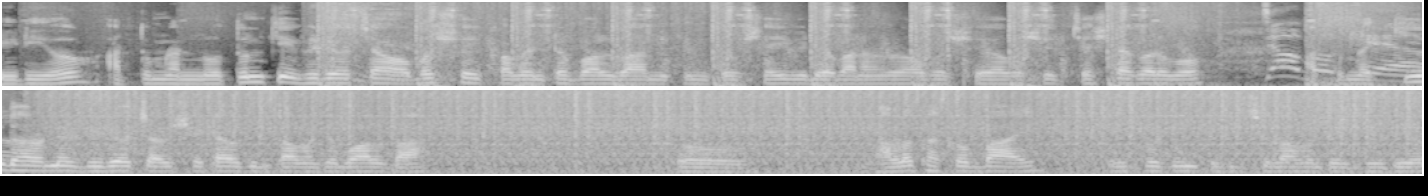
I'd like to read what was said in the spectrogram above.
ভিডিও আর তোমরা নতুন কি ভিডিও চাও অবশ্যই কমেন্টে বলবা। আমি কিন্তু সেই ভিডিও বানানোর অবশ্যই অবশ্যই চেষ্টা করব। আর তোমরা কি ধরনের ভিডিও চাও সেটাও কিন্তু আমাকে বলবা। তো ভালো থাকো বাই এই পর্যন্ত ছিল আমাদের ভিডিও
